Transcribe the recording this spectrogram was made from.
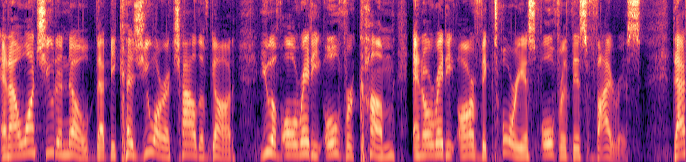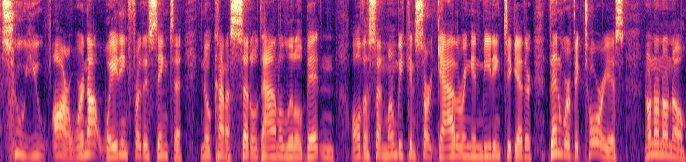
and i want you to know that because you are a child of god you have already overcome and already are victorious over this virus that's who you are. We're not waiting for this thing to, you know, kind of settle down a little bit and all of a sudden when we can start gathering and meeting together, then we're victorious. No, no, no, no.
